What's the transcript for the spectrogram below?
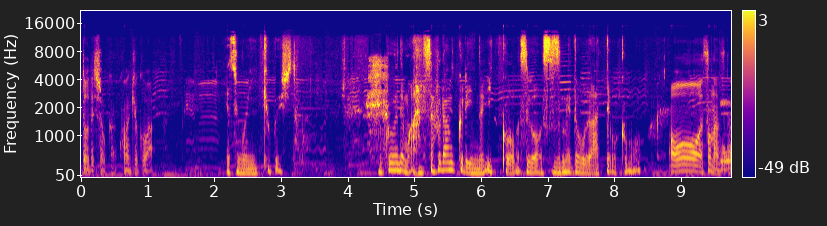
どうでしょうか？この曲は。いやすごいいい曲でした。僕でもアレサ・フランクリンの一個すごいおすすめ動画があって僕も。おおそうなんですか。あ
